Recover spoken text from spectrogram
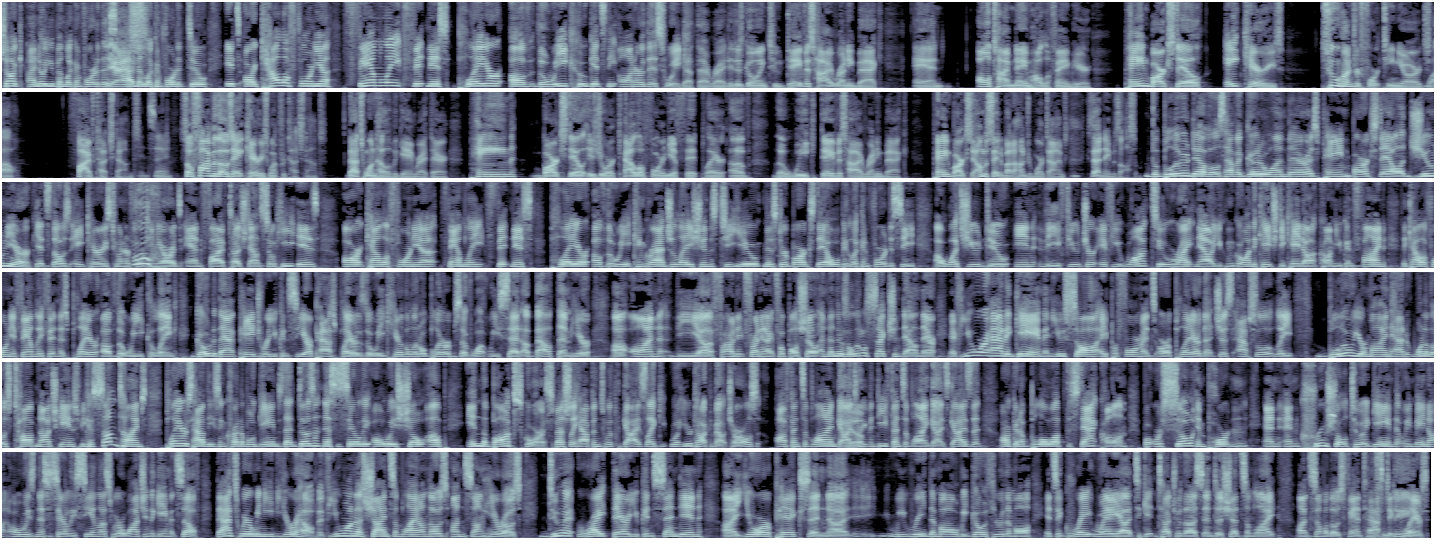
Chuck, I know you've been looking forward to this. Yes. I've been looking forward to it too. It's our California Family Fitness Player of the Week. Who gets the honor this week? Got that right. It is going to Davis High running back and all time name Hall of Fame here. Payne Barksdale, eight carries, 214 yards, Wow, five touchdowns. insane. So five of those eight carries went for touchdowns. That's one hell of a game right there. Payne Barksdale is your California Fit Player of the Week, Davis High running back. Payne Barksdale. I'm going to say it about 100 more times because that name is awesome. The Blue Devils have a good one there as Payne Barksdale Jr. gets those eight carries, 214 yards, and five touchdowns. So he is our California Family Fitness Player of the Week. Congratulations to you, Mr. Barksdale. We'll be looking forward to see uh, what you do in the future. If you want to, right now, you can go on to KHTK.com. You can find the California Family Fitness Player of the Week link. Go to that page where you can see our past players of the week, hear the little blurbs of what we said about them here uh, on the uh, Friday, Friday Night Football show. And then there's a little section down there. If you were at a game and you saw a performance or a player that just absolutely blew your mind, had one of those top notch games, because sometimes players have these incredible games that doesn't necessarily always show up in the box score, especially happens with guys like what you're talking about, Charles, offensive line guys or even defensive line guys, guys that aren't going to blow up the stat column, but were so important and, and crucial to a game that we may not always necessarily see unless we were watching the game itself. That's where we need your help. If you want to shine some light on those unsung heroes, do it right there. You can send in uh, your picks and uh, we read them all, we go through them all. It's a great way uh, to get in touch with us and to shed some light on some of those fantastic indeed. players.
